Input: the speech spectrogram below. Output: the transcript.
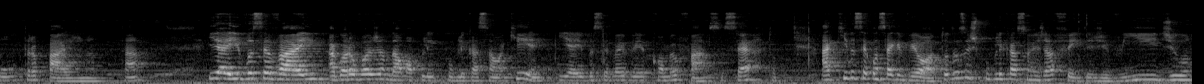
outra página, tá? E aí você vai, agora eu vou agendar uma publicação aqui e aí você vai ver como eu faço, certo? Aqui você consegue ver, ó, todas as publicações já feitas de vídeo,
